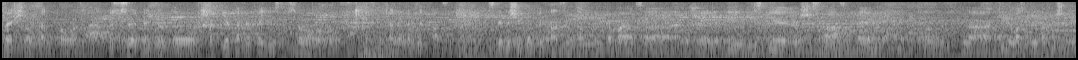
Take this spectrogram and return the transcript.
traction control. То есть все это идет э, в пакетах, это есть все в начальной комплектации. В следующей комплектации там добавятся уже лепные диски 16 на активе у вас будут обычные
